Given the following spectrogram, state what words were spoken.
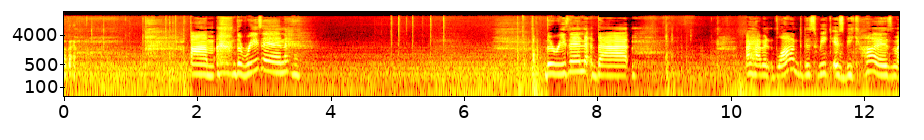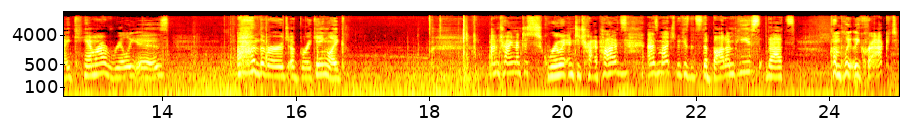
Okay. Um, the reason the reason that I haven't vlogged this week is because my camera really is on the verge of breaking. Like, I'm trying not to screw it into tripods as much because it's the bottom piece that's completely cracked.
